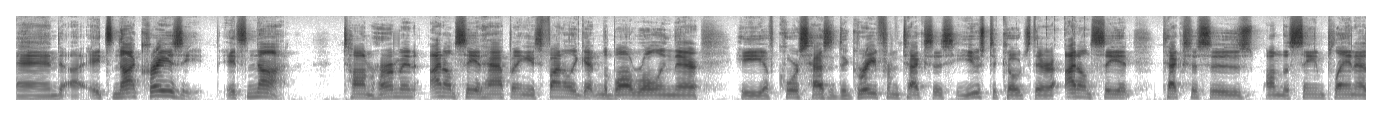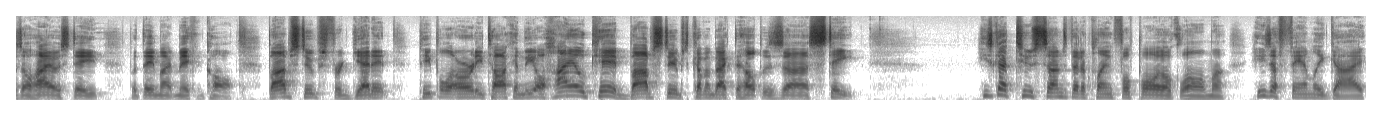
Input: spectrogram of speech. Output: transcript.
and uh, it's not crazy. It's not. Tom Herman, I don't see it happening. He's finally getting the ball rolling there. He, of course, has a degree from Texas. He used to coach there. I don't see it. Texas is on the same plane as Ohio State, but they might make a call. Bob Stoops, forget it. People are already talking. The Ohio kid, Bob Stoops, coming back to help his uh, state. He's got two sons that are playing football at Oklahoma. He's a family guy.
